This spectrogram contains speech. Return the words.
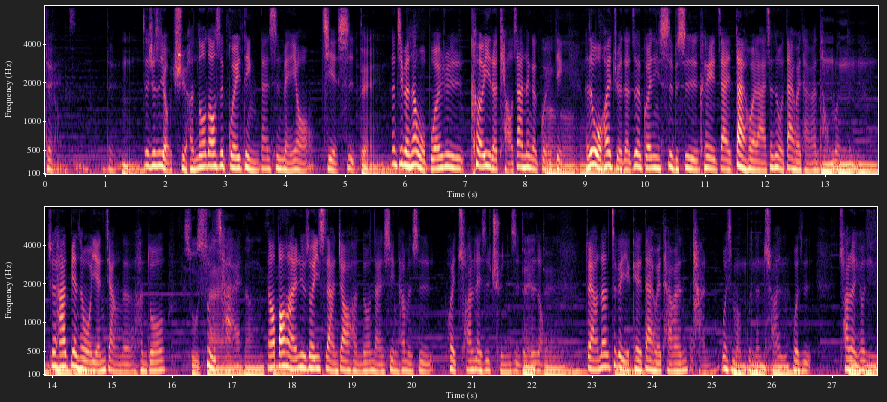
对。这样子，对，嗯，这就是有趣，很多都是规定，但是没有解释。对，那基本上我不会去刻意的挑战那个规定，可是我会觉得这个规定是不是可以再带回来，甚至我带回台湾讨论的，嗯所以它变成我演讲的很多素素材然后包含例如说伊斯兰教很多男性他们是会穿类似裙子的那种，对对。啊，那这个也可以带回台湾谈，为什么不能穿，嗯嗯嗯。或者是穿了以后其实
